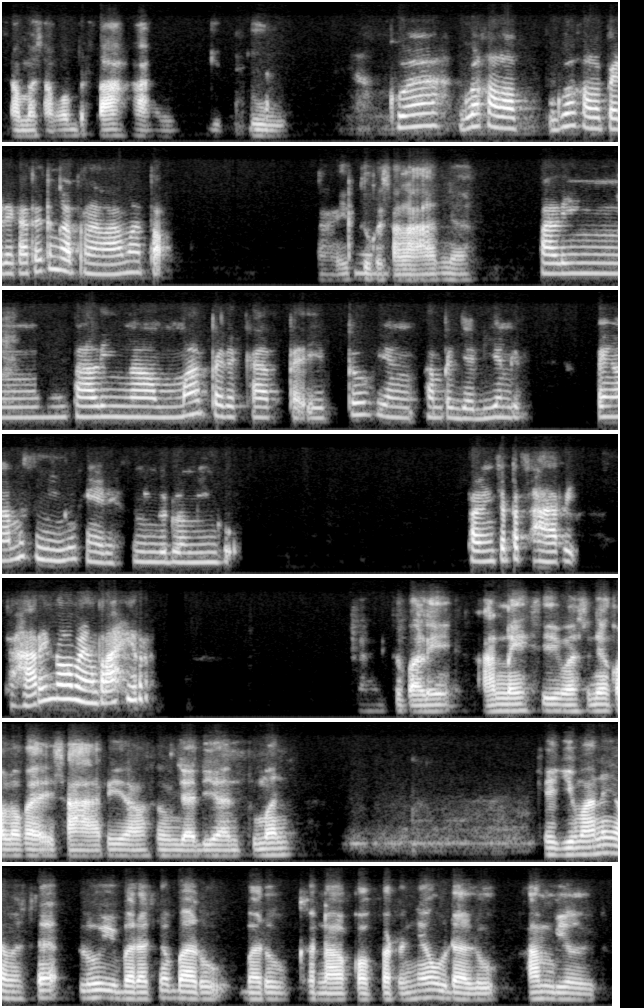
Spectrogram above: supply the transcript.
sama-sama bertahan gitu gue gue kalau gue kalau PDKT itu nggak pernah lama toh nah itu kesalahannya. Paling paling lama PDKT itu yang sampai jadian gitu. Paling lama seminggu kayaknya deh seminggu dua minggu. Paling cepat sehari. Sehari no sama yang terakhir. Nah, itu paling aneh sih maksudnya kalau kayak sehari langsung jadian. Cuman kayak gimana ya maksudnya lu ibaratnya baru baru kenal covernya udah lu ambil gitu,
